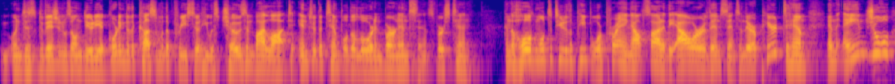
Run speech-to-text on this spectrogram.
when his division was on duty, according to the custom of the priesthood, he was chosen by Lot to enter the temple of the Lord and burn incense. Verse 10. And the whole multitude of the people were praying outside at the hour of incense. And there appeared to him an angel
